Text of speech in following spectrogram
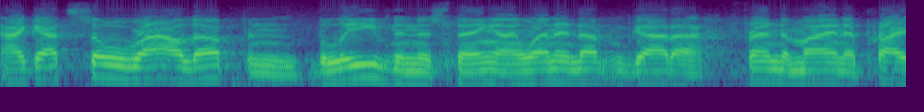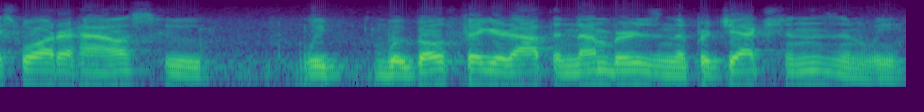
I got so riled up and believed in this thing, I went up and got a friend of mine at Price Waterhouse who we we both figured out the numbers and the projections, and we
